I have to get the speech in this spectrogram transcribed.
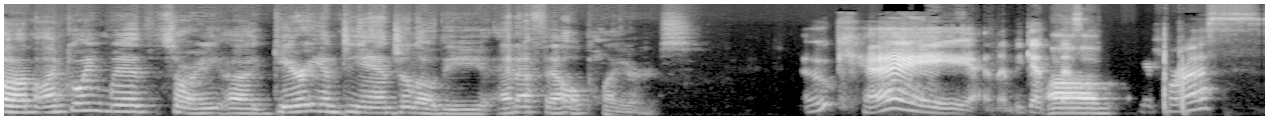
um, I'm going with sorry, uh, Gary and DeAngelo, the NFL players. Okay, let me get this um, here for us.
